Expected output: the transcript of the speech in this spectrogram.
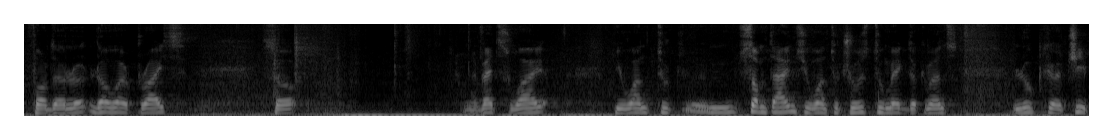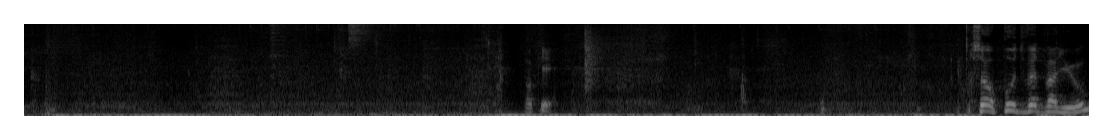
for the lo lower price. So that's why you want to. Um, sometimes you want to choose to make documents look cheap. Okay. So put that value.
